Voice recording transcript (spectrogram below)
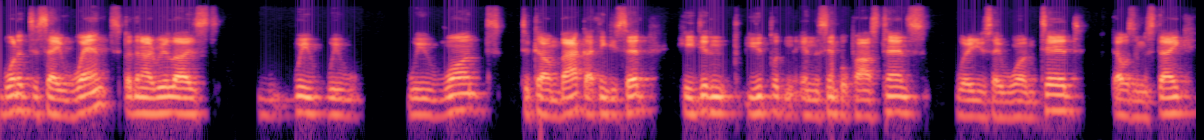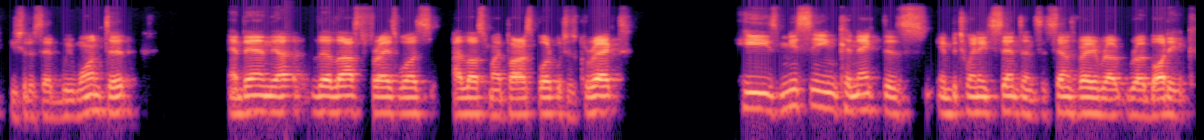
wanted to say went, but then I realized we we we want to come back. I think he said he didn't. You put in the simple past tense where you say wanted. That was a mistake. He should have said we wanted. And then the, the last phrase was I lost my passport, which is correct. He's missing connectors in between each sentence. It sounds very ro- robotic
